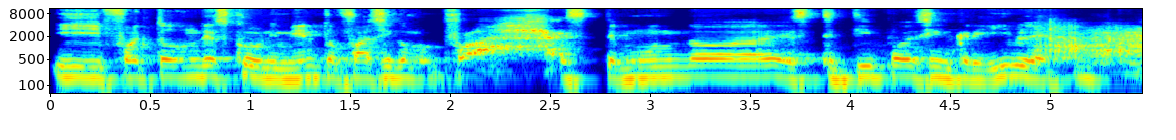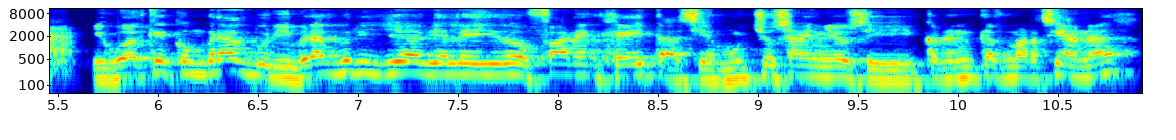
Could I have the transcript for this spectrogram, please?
Y fue todo un descubrimiento, fue así como, este mundo, este tipo es increíble. Igual que con Bradbury. Bradbury yo había leído Fahrenheit hacía muchos años y Crónicas Marcianas,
